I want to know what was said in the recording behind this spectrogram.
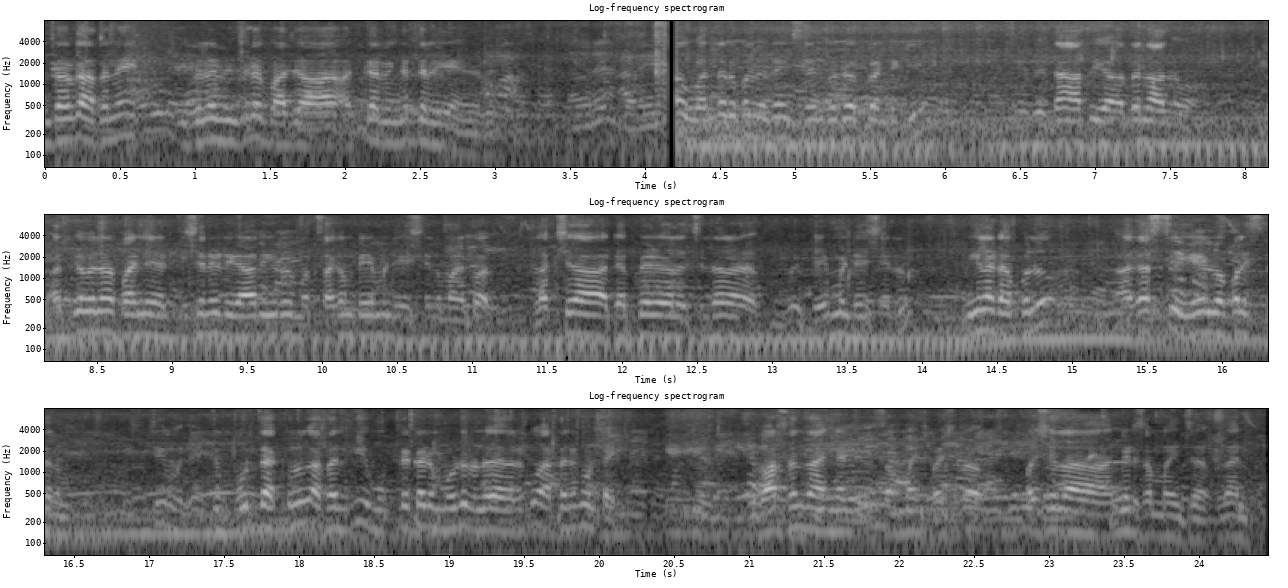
అంతవరకు అతనే విలమించడం అది అధికారికంగా తెలియజేయదు వంద రూపాయలు నిర్ణయించిన ప్రతి ఒక్కటికి. అతను అతను అధిక విలువ పని కిషన్ రెడ్డి గారు ఈరోజు మాకు సగం పేమెంట్ చేసిండ్రు మాకు. లక్ష డెబ్బై ఏడు వేల చిల్లర పేమెంట్ చేసిండ్రు. మిగిలిన డబ్బులు ఆగస్టు ఏడు లోపల ఇస్తారు ఇచ్చి పూర్తి హక్కులు అతనికి ముప్పై ఒకటి మూడు రెండు వేల వరకు అతనికి ఉంటాయి. వారసంత అంగడి సంబంధించి పశువుల పశువుల అంగడికి సంబంధించిన దానికి.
